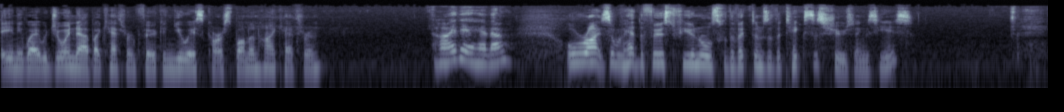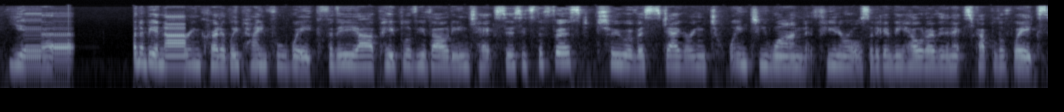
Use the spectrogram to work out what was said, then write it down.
Anyway, we're joined now by Catherine Firkin, US correspondent. Hi, Catherine. Hi there, Heather. All right, so we've had the first funerals for the victims of the Texas shootings, yes? Yeah, it's going to be another incredibly painful week for the uh, people of Uvalde in Texas. It's the first two of a staggering 21 funerals that are going to be held over the next couple of weeks.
